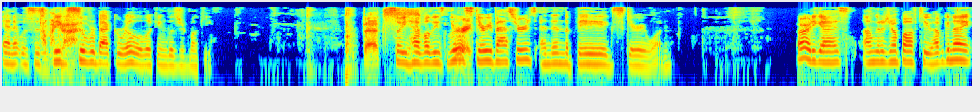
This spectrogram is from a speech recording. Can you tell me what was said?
and it was this Oh big God. silverback gorilla-looking lizard monkey. That's So you have all these little Scary. scary bastards, and then the big scary one. Alrighty, guys, I'm gonna jump off too. Have a good night.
